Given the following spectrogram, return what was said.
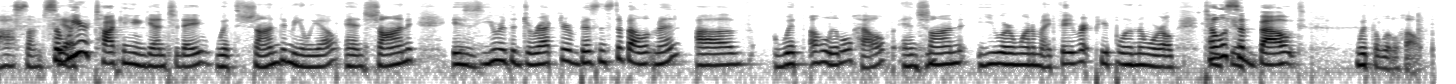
awesome. So Yeah. we are talking again today with Sean D'Amelio, and Sean is you are the director of business development of with a little help. And mm-hmm. Sean, you are one of my favorite people in the world. Tell Thank us you. about with a little help.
